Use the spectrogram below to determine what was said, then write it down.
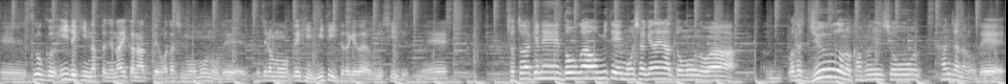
えー、すごくいい出来になったんじゃないかなって私も思うのでそちらもぜひ見ていただけたら嬉しいですね。ちょっとだけね動画を見て申し訳ないなと思うのは私重度の花粉症患者なので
